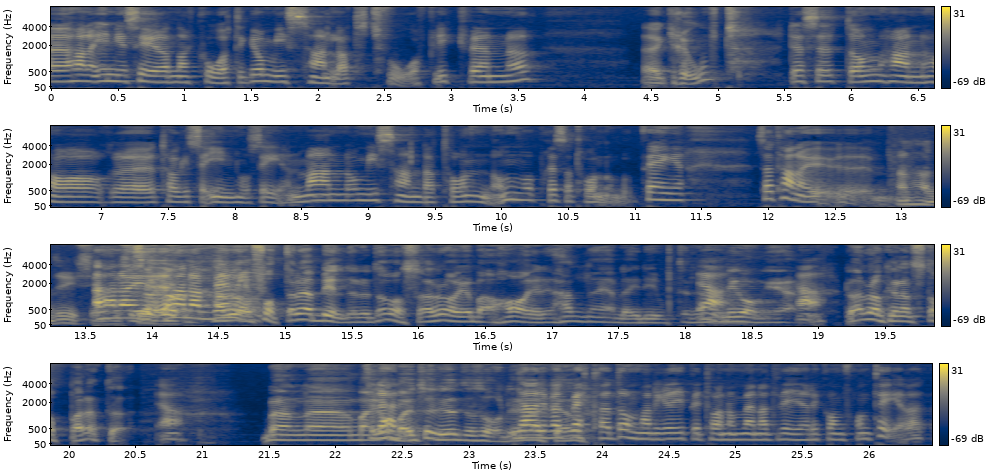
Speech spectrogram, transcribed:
Eh, Han har injicerat narkotika och misshandlat två flickvänner. eh, Grovt. Dessutom, han har eh, tagit sig in hos en man och misshandlat honom och pressat honom på pengar. Så att han har ju... Han hade ju sin... Han har ju Så han har hade de väldigt... fått den här bilden utav oss så hade de ju bara, jaha, är det han den jävla idioten? Ja. Han är igång igen. Ja. Då hade de kunnat stoppa detta. Ja. Men man Så det jobbar hade- ju tydligen inte så. Det hade verkar- varit bättre att de hade gripit honom än att vi hade konfronterat.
